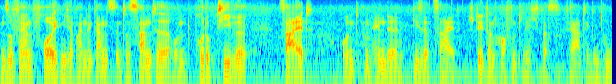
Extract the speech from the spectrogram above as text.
Insofern freue ich mich auf eine ganz interessante und produktive Zeit und am Ende dieser Zeit steht dann hoffentlich das fertige Buch.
